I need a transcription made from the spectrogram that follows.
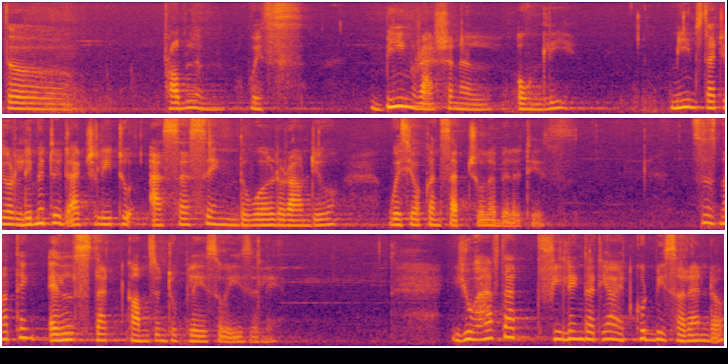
the problem with being rational only means that you're limited actually to assessing the world around you with your conceptual abilities. So there's nothing else that comes into play so easily. You have that feeling that, yeah, it could be surrender,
